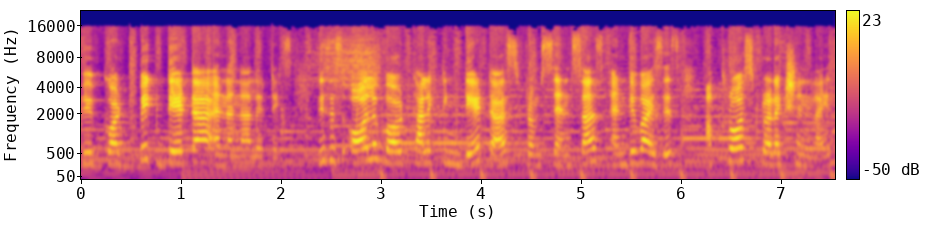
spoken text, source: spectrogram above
we've got big data and analytics. This is all about collecting data from sensors and devices across production lines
